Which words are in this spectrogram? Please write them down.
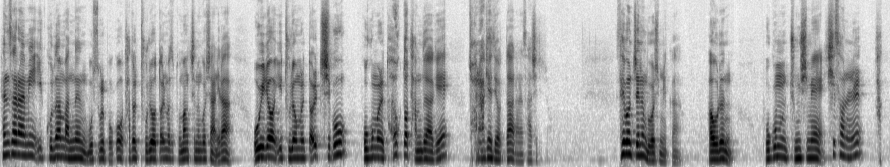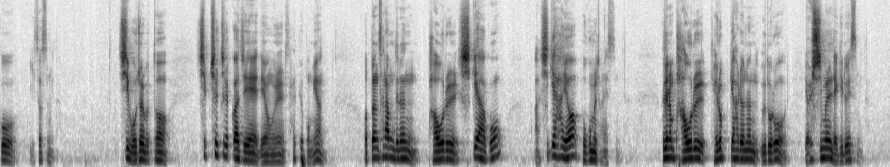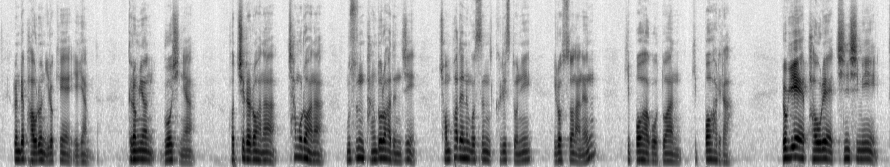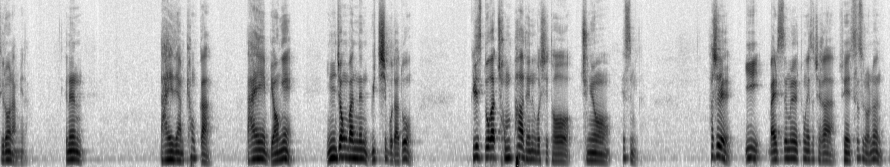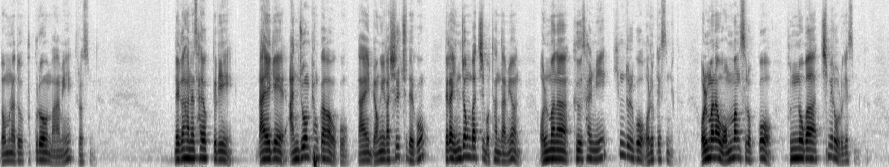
한 사람이 이 고난 받는 모습을 보고 다들 두려워 떨면서 도망치는 것이 아니라 오히려 이 두려움을 떨치고 복음을 더욱 더 담대하게 전하게 되었다라는 사실이죠. 세 번째는 무엇입니까? 바울은 복음 중심의 시선을 갖고 있었습니다. 15절부터 17절까지의 내용을 살펴보면 어떤 사람들은 바울을 시기하고 아, 시기하여 복음을 전했습니다. 그들은 바울을 괴롭게 하려는 의도로 열심을 내기도 했습니다. 그런데 바울은 이렇게 얘기합니다. 그러면 무엇이냐? 거칠애로 하나 참으로 하나 무슨 방도로 하든지 전파되는 것은 그리스도니 이로써 나는 기뻐하고 또한 기뻐하리라. 여기에 바울의 진심이 드러납니다. 그는 나에 대한 평가, 나의 명예, 인정받는 위치보다도 그리스도가 전파되는 것이 더 중요했습니다. 사실 이 말씀을 통해서 제가 제 스스로는 너무나도 부끄러운 마음이 들었습니다. 내가 하는 사역들이 나에게 안 좋은 평가가 오고 나의 명예가 실추되고 내가 인정받지 못한다면 얼마나 그 삶이 힘들고 어렵겠습니까? 얼마나 원망스럽고 분노가 치밀어 오르겠습니까?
